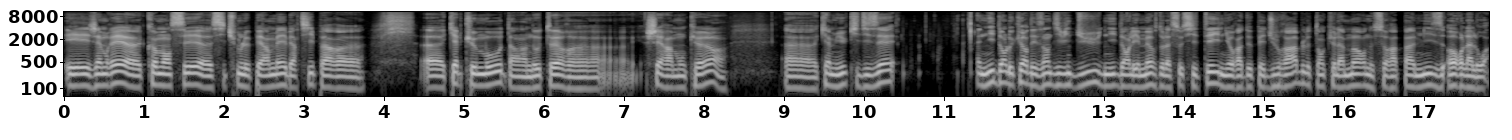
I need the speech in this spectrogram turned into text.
Et j'aimerais commencer, si tu me le permets, Bertie, par euh, quelques mots d'un auteur euh, cher à mon cœur, euh, Camus, qui disait ni dans le cœur des individus, ni dans les mœurs de la société, il n'y aura de paix durable tant que la mort ne sera pas mise hors la loi.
